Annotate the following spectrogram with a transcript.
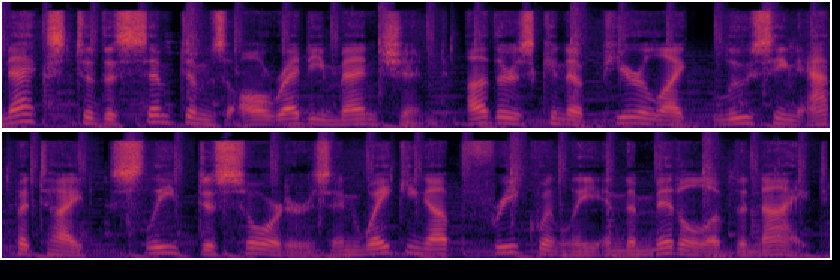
Next to the symptoms already mentioned, others can appear like, losing appetite, sleep disorders and waking up frequently in the middle of the night.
